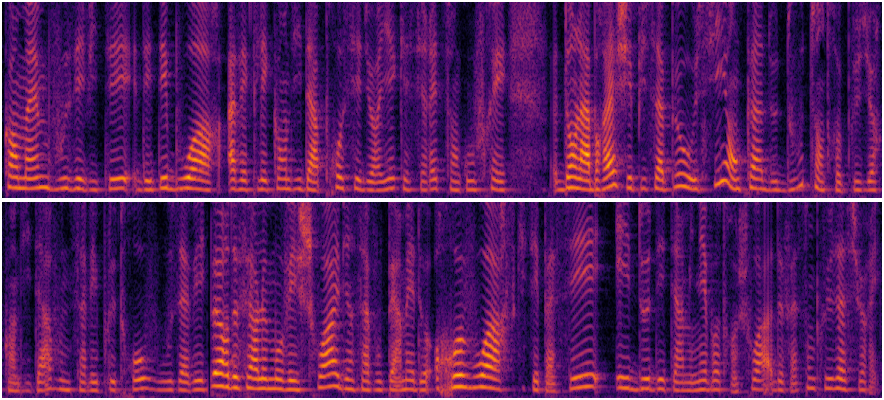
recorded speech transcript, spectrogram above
quand même vous éviter des déboires avec les candidats procéduriers qui essaieraient de s'engouffrer dans la brèche. Et puis ça peut aussi, en cas de doute entre plusieurs candidats, vous ne savez plus trop, vous avez peur de faire le mauvais choix, et eh bien ça vous permet de revoir ce qui s'est passé et de déterminer votre choix de façon plus assurée.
